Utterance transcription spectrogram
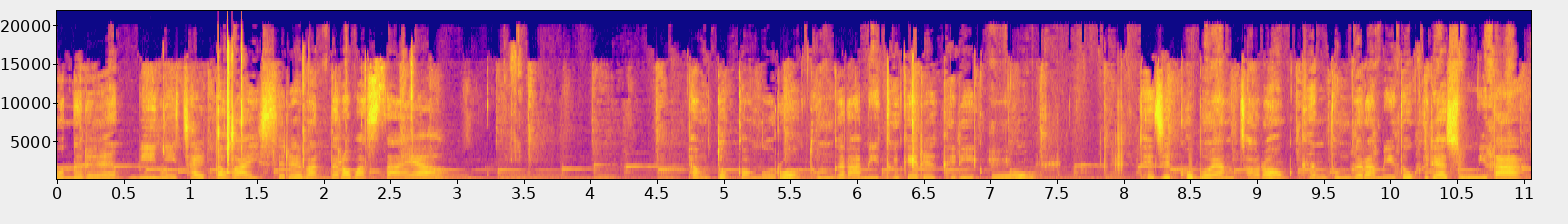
오늘은 미니 찰떡 아이스를 만들어 봤어요. 병뚜껑으로 동그라미 두 개를 그리고 돼지코 모양처럼 큰 동그라미도 그려줍니다.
